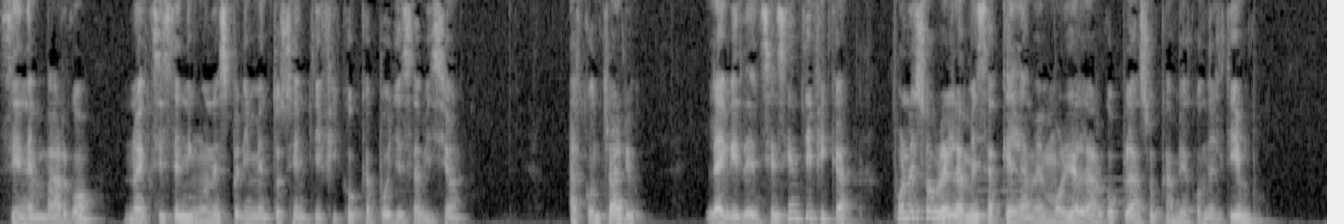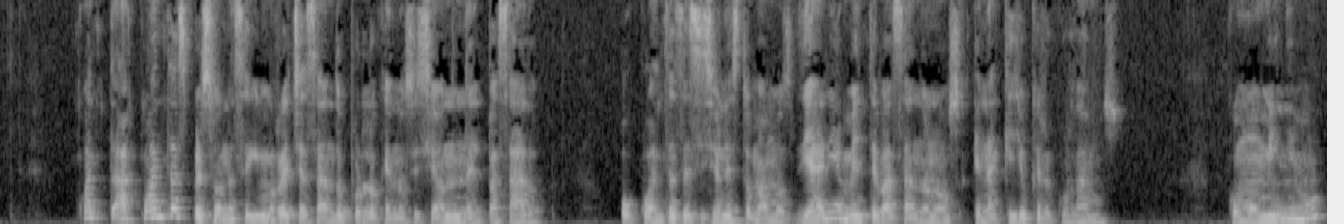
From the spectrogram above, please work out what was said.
Sin embargo, no existe ningún experimento científico que apoye esa visión. Al contrario, la evidencia científica pone sobre la mesa que la memoria a largo plazo cambia con el tiempo. ¿A cuántas personas seguimos rechazando por lo que nos hicieron en el pasado? ¿O cuántas decisiones tomamos diariamente basándonos en aquello que recordamos? Como mínimo,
